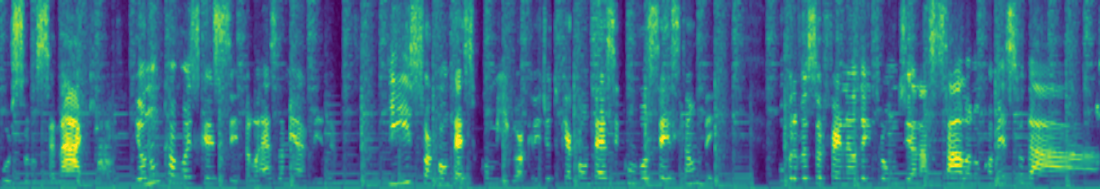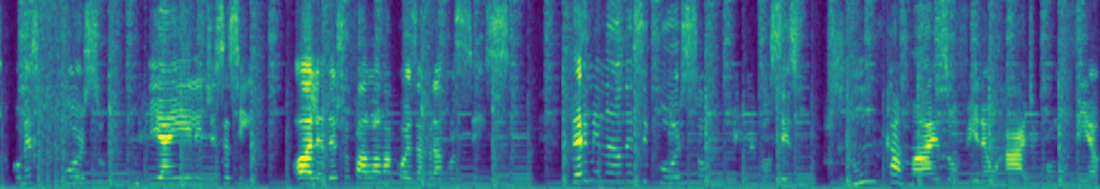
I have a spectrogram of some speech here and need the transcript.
curso no Senac, eu nunca vou esquecer pelo resto da minha vida. E isso acontece comigo, eu acredito que acontece com vocês também. O professor Fernando entrou um dia na sala no começo da no começo do curso e aí ele disse assim: "Olha, deixa eu falar uma coisa para vocês terminando esse curso, vocês nunca mais ouvirão rádio como via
